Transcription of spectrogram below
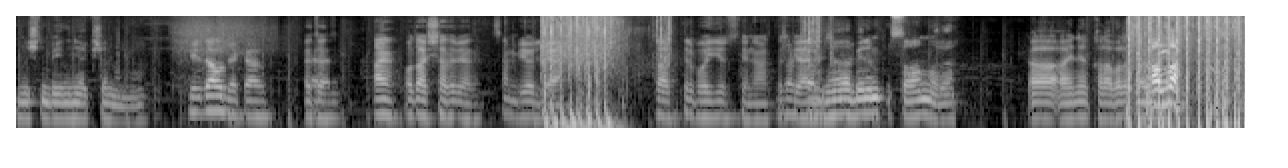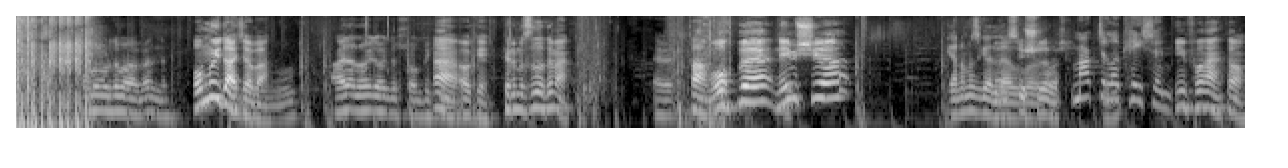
Bunun şimdi beynini yakacağım ben ya. Bir daha olacak abi. Evet, evet. Herhalde. Aynen o da aşağıda bir yerde. Sen bir öl ya. Saattir bayıyor seni artık Uzaktan yani. Ya benim sağım var ha. Aa aynen kalabalık. Allah! Onu vurdum abi ben de. O muydu acaba? Aynen oydu oydu soldaki. Ha okey. Kırmızılı değil mi? Evet. Tamam oh be neymiş ya? Yanımız geldi abi bu şuraya arada. var. Marked a location. Info ha tamam.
